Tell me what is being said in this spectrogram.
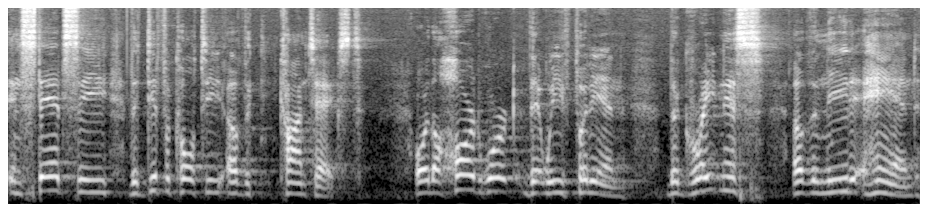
instead see the difficulty of the context, or the hard work that we've put in, the greatness of the need at hand,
